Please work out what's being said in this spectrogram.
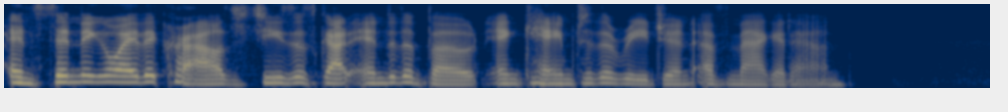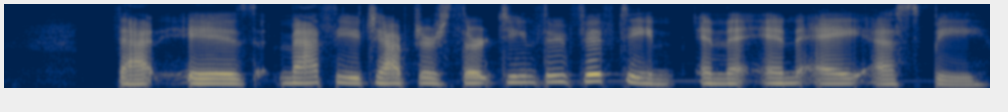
And sending away the crowds, Jesus got into the boat and came to the region of Magadan. That is Matthew chapters 13 through 15 in the NASB.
